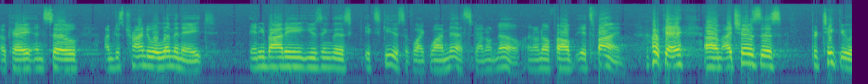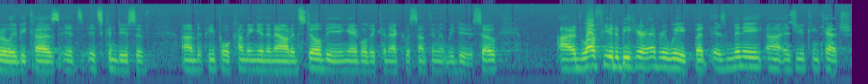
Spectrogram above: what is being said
Okay, and so I'm just trying to eliminate Anybody using this excuse of like, well, I missed. I don't know. I don't know if I'll. It's fine. okay. Um, I chose this particularly because it's it's conducive um, to people coming in and out and still being able to connect with something that we do. So I'd love for you to be here every week, but as many uh, as you can catch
